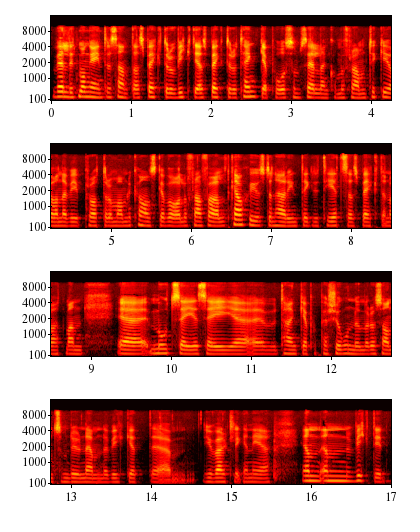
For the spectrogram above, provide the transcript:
väldigt många intressanta aspekter och viktiga aspekter att tänka på som sällan kommer fram tycker jag när vi pratar om amerikanska val och framförallt kanske just den här integritetsaspekten och att man eh, motsäger sig eh, tankar på personnummer och sånt som du nämner vilket eh, ju verkligen är en, en viktig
